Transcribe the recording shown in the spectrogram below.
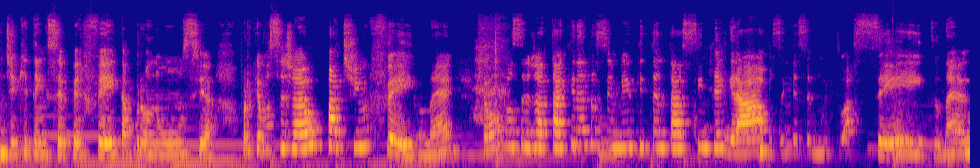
de que tem que ser perfeita a pronúncia, porque você já é o patinho feio, né? Então você já tá querendo assim meio que tentar se integrar, você quer ser muito aceito, né?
